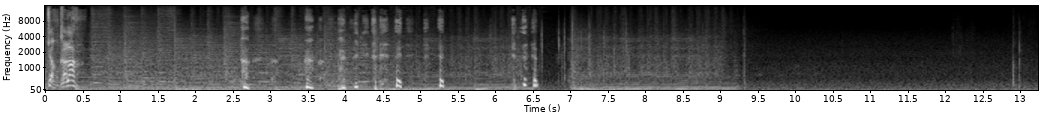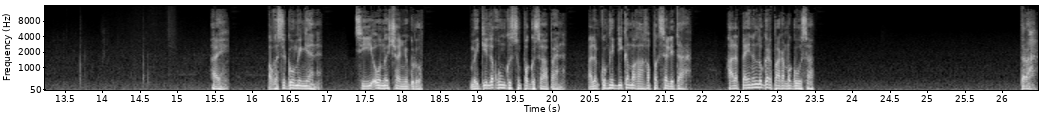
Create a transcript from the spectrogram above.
就咁啦。啊啊啊啊啊啊啊啊 si Guming yan. CEO ng Shanyo Group. May deal akong gustong pag-usapan. Alam kong hindi ka makakapagsalita. Hanap tayo ng lugar para mag-usap. Tara.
